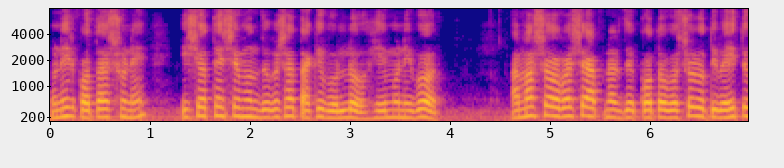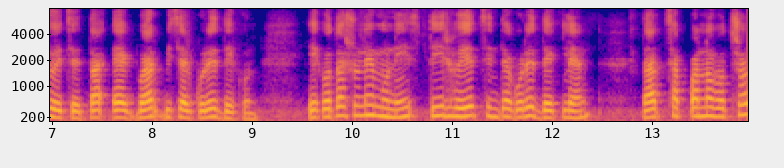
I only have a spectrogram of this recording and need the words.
মুনির কথা শুনে ঈশ্বর সে মঞ্জুগোসা তাকে বলল, হে মুনিবর, আমার সহবাসে আপনার যে কত বছর অতিবাহিত হয়েছে তা একবার বিচার করে দেখুন। এ কথা শুনে মুনি স্থির হয়ে চিন্তা করে দেখলেন, তার ছাপ্পান্ন বছর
